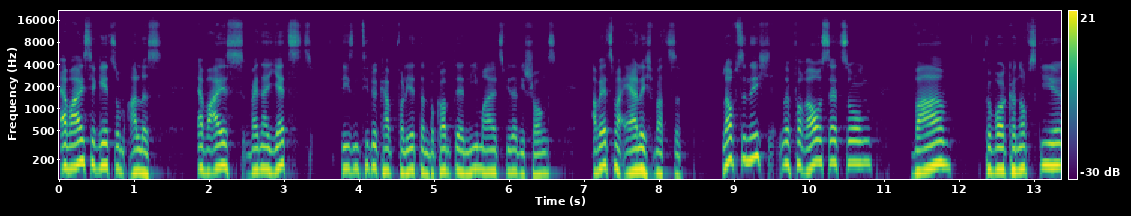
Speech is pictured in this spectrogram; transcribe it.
er weiß, hier geht es um alles. Er weiß, wenn er jetzt diesen Titelkampf verliert, dann bekommt er niemals wieder die Chance. Aber jetzt mal ehrlich, Matze. Glaubst du nicht, eine Voraussetzung war für Volkanowski,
